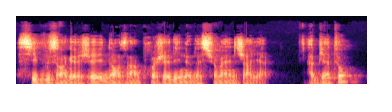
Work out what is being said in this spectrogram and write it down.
si vous engagez dans un projet d'innovation managériale. À bientôt!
